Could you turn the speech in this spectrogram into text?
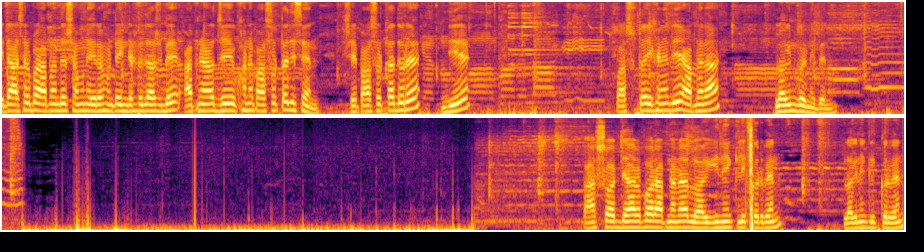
এটা আসার পর আপনাদের সামনে এরকম একটা ইন্টারফেস আসবে। আপনারা যে ওখানে পাসওয়ার্ডটা দিয়েছেন সেই পাসওয়ার্ডটা ধরে দিয়ে পাসওয়ার্ডটা এখানে দিয়ে আপনারা লগ করে নেবেন। পাসওয়ার্ড দেওয়ার পর আপনারা লগ ক্লিক করবেন। লগ ক্লিক করবেন।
